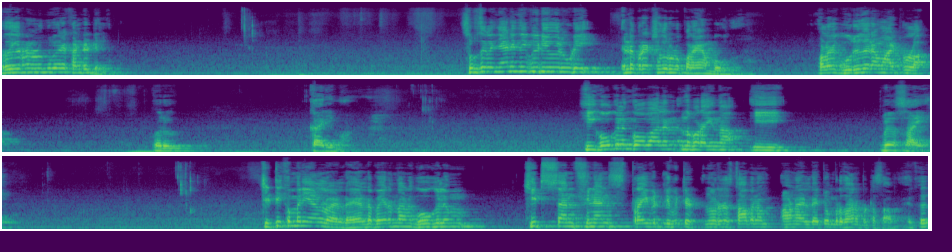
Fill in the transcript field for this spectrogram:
പ്രതികരണങ്ങളൊന്നും വരെ കണ്ടിട്ടില്ല. സുഹൃത്തുക്കളെ ഞാൻ ഇന്ന് ഈ വീഡിയോയിലൂടെ എന്റെ പ്രേക്ഷകരോട് പറയാൻ പോകുന്നത് വളരെ ഗുരുതരമായിട്ടുള്ള ഒരു കാര്യമാണ്. ഈ ഗോകുലം ഗോപാലൻ എന്ന് പറയുന്ന ഈ വ്യവസായി. ചിട്ടി കമ്പനിയാണല്ലോ അയാളുടെ. അയാളുടെ പേരെന്താണ്? Gokulam chits and finance private limited എന്ന് പറയുന്ന സ്ഥാപനം ആണ് അയാളുടെ ഏറ്റവും പ്രധാനപ്പെട്ട സ്ഥാപനം. അയാൾക്ക്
